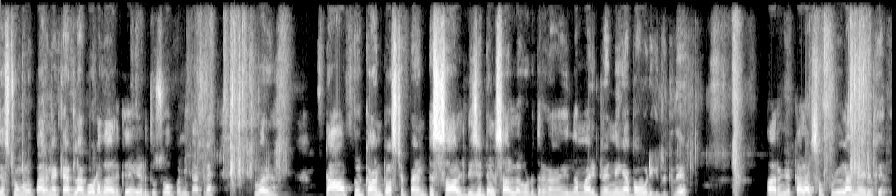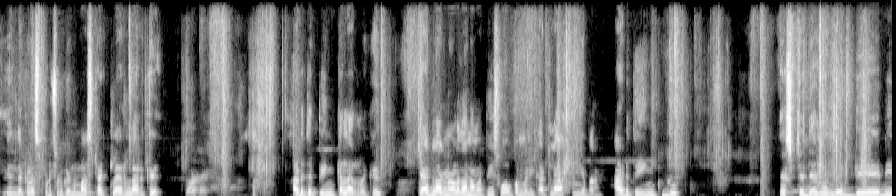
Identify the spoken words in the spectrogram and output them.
ஜஸ்ட் உங்களுக்கு பாருங்கள் கேட்லாகோட தான் இருக்குது எடுத்து ஷோ பண்ணி காட்டுறேன். பாருங்க. Top contrast pant shawl digital சாலில் கொடுத்துருக்காங்க. இந்த மாதிரி ட்ரெண்டிங்காக இப்போ ஓடிக்கிட்டு இருக்குது. பாருங்கள் கலர்ஸ் ஃபுல்லாமே இருக்குது இந்த கலர்ஸ் பிடிச்சிருக்கு இந்த மஸ்டர்ட் கலர்லாம் இருக்குது அடுத்து பிங்க் கலர் இருக்குது கேட்லாக்னால தான் நம்ம பீஸ் ஓப்பன் பண்ணி காட்டலாம். இங்கே பாருங்க அடுத்து இங்க் ப்ளூ நெக்ஸ்ட் தென் வந்து baby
